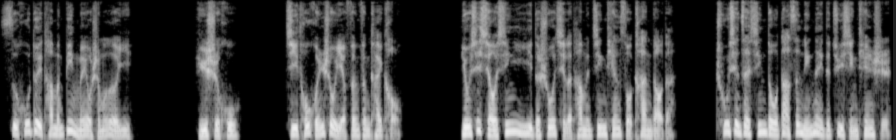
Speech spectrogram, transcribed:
似乎对他们并没有什么恶意。于是乎，几头魂兽也纷纷开口，有些小心翼翼的说起了他们今天所看到的出现在星斗大森林内的巨型天使，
